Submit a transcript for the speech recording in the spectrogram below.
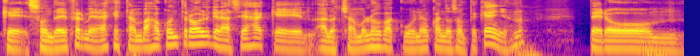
que son de enfermedades que están bajo control gracias a que a los chamos los vacunan cuando son pequeños, ¿no? Pero, mm,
